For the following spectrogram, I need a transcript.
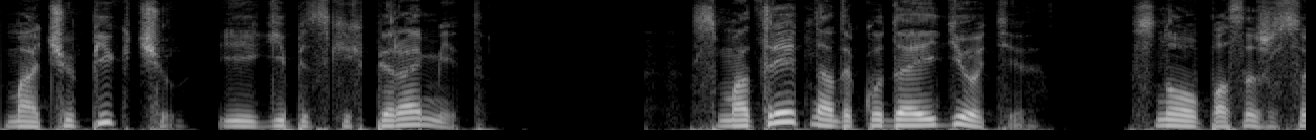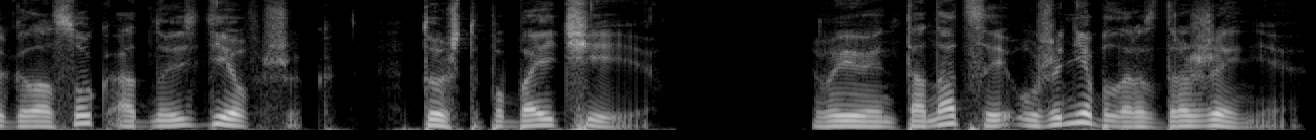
Мачу-Пикчу и египетских пирамид. «Смотреть надо, куда идете», — снова послышался голосок одной из девушек, той, что по бойчее. В ее интонации уже не было раздражения,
